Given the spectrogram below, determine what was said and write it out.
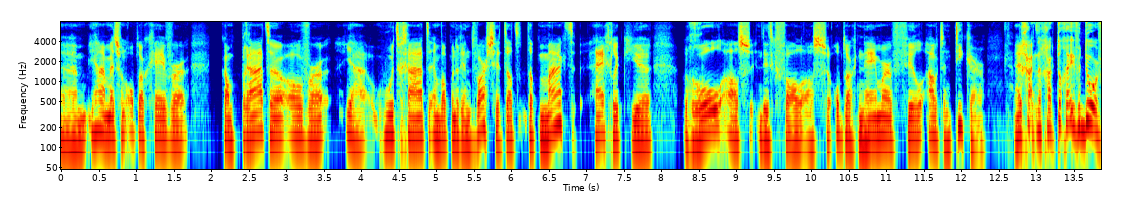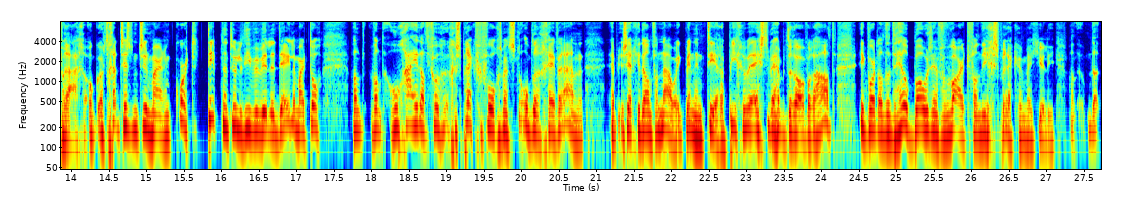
um, ja, met zo'n opdrachtgever kan praten over ja, hoe het gaat en wat me erin dwars zit. Dat, dat maakt eigenlijk je rol als, in dit geval als opdrachtnemer, veel authentieker. Ga, dan ga ik toch even doorvragen. Ook, het, gaat, het is natuurlijk maar een korte tip natuurlijk die we willen delen. Maar toch, want, want hoe ga je dat voor gesprek vervolgens met zo'n opdrachtgever aan? Heb, zeg je dan van nou, ik ben in therapie geweest. We hebben het erover gehad. Ik word altijd heel boos en verward van die gesprekken met jullie. Want dat,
